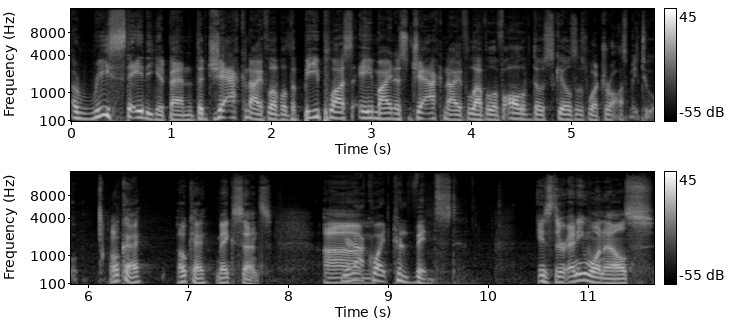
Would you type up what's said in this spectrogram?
uh, restating it, Ben. The jackknife level, the B plus, A minus jackknife level of all of those skills is what draws me to him. Okay. Okay. Makes sense. Um, You're not quite convinced. Is there anyone else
